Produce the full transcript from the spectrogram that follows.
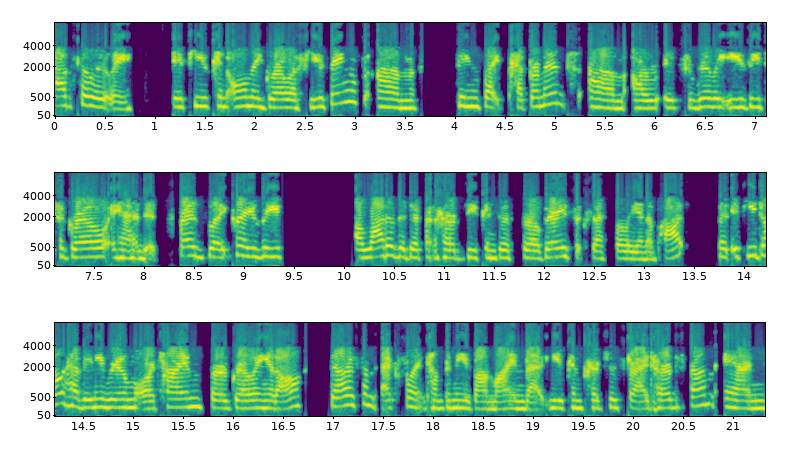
Absolutely. If you can only grow a few things, um, things like peppermint um, are it's really easy to grow and it spreads like crazy. A lot of the different herbs you can just grow very successfully in a pot. But if you don't have any room or time for growing at all, there are some excellent companies online that you can purchase dried herbs from. And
